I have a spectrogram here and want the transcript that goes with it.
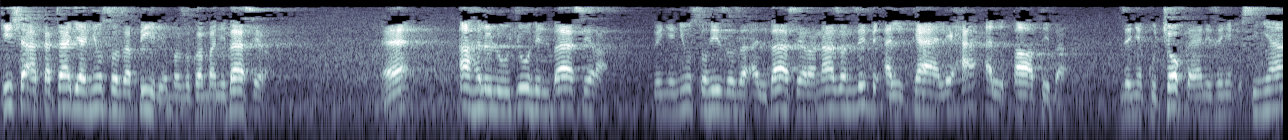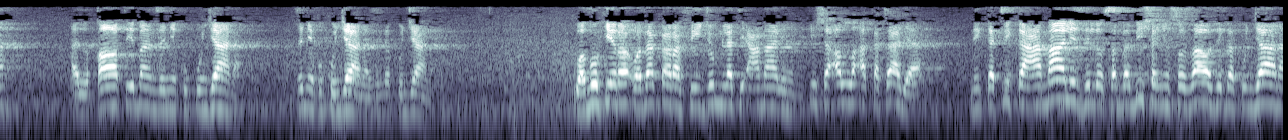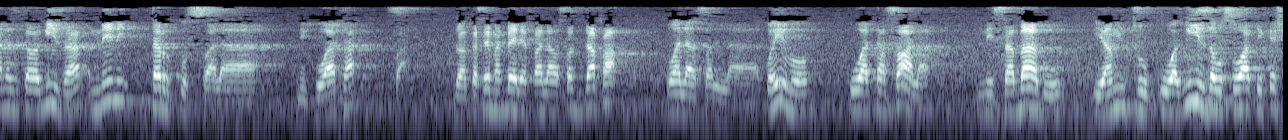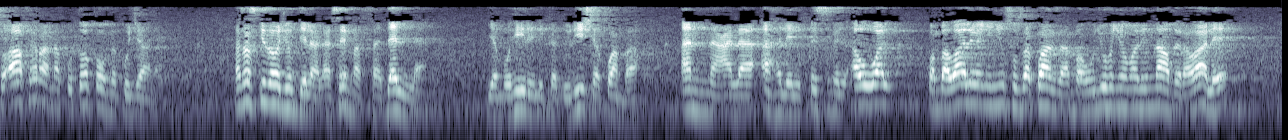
kisha akataja nyuso za pili ambazo kwamba ni basira eh أهل الوجوه الباسرة. بين يوسف هيزوز الباسرة نازم زب الكالحة القاطبة زني كوتشوكا يعني زني كسينيا القاطبة زني كوكنجانا زني كوكنجانا زني كوكنجانا وذكر وذكر في جملة أعمالهم إن شاء الله أكتاجا نكتيك أعمال زلو سببيشا يوسف هيزوز كوكنجانا نزكا وجيزا نني ترك الصلاة نكواتا صلاة دو أكسيما بيلي فلا صدق ولا صلاة وهيبو kuata sala ni sababu ya mtu kuagiza uso wake kesho akhira na kutoka umekunjana sasa sikiza wajhu dilala asema fadalla jambo hili likajulisha kwamba anna ala ahli alqism alawwal kwamba wale wenye nyuso za kwanza ambao wujuhu nyuma linadhira wale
